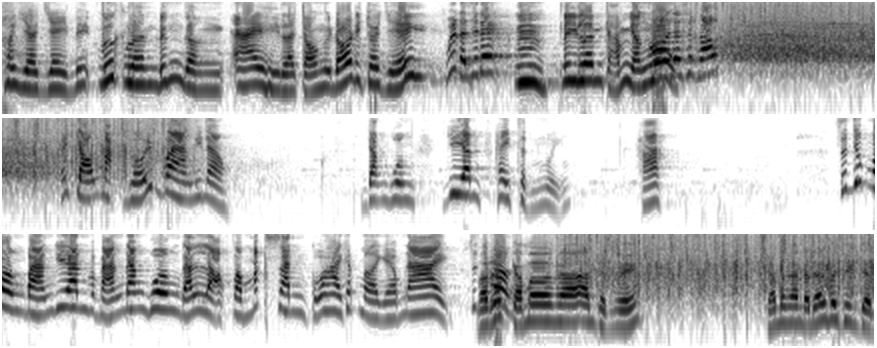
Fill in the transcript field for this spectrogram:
Thôi giờ vậy đi bước lên đứng gần ai thì là chọn người đó đi cho dễ. Quyết định gì đi. Ừ đi lên cảm nhận luôn. Lên sân khấu. Hãy chọn mặt gửi vàng đi nào. Đăng Quân, Duy Anh hay Thịnh Nguyễn? Hả Xin chúc mừng bạn Duy Anh và bạn Đăng Quân đã lọt vào mắt xanh của hai khách mời ngày hôm nay. Xin Và rất mừng. cảm ơn à, anh Thịnh Nguyễn. Cảm ơn anh đã đến với chương trình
